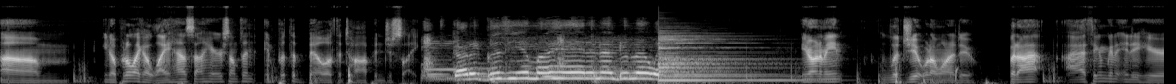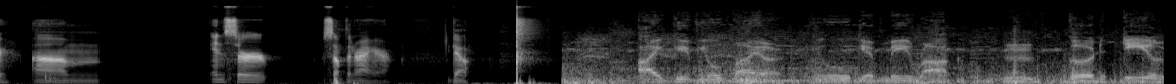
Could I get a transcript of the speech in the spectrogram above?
um, you know, put like a lighthouse out here or something, and put the bell at the top and just like, Got a glizzy in my head and I do not you know what I mean? Legit, what I want to do. But I I think I'm gonna end it here. Um, insert something right here. Go. I give you fire, you give me rock. Hmm, good deal.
